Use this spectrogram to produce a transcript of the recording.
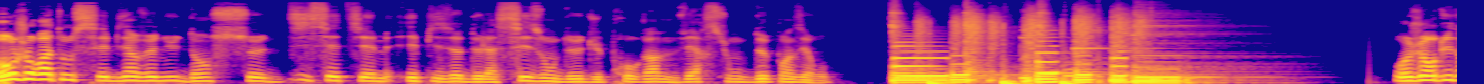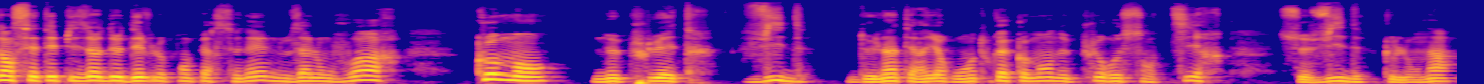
Bonjour à tous et bienvenue dans ce 17e épisode de la saison 2 du programme version 2.0. Aujourd'hui dans cet épisode de développement personnel, nous allons voir comment ne plus être vide de l'intérieur ou en tout cas comment ne plus ressentir ce vide que l'on a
